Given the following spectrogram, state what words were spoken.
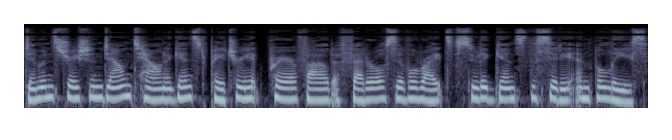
demonstration downtown against Patriot Prayer filed a federal civil rights suit against the city and police.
